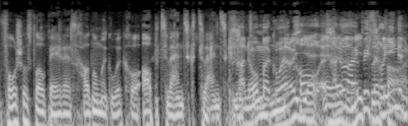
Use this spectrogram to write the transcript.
Vorschusslorbeeren, es kann nur gut kommen, ab 2020. Es kann nur gut kommen, es kann nur etwas kleinem,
